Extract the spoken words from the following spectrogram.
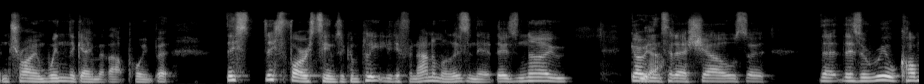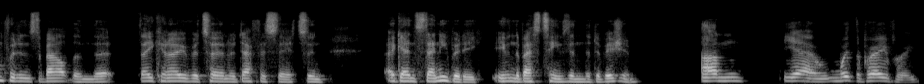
and try and win the game at that point. But this this Forest team's a completely different animal, isn't it? There's no going yeah. into their shells. Uh, that there's a real confidence about them that they can overturn a deficit and against anybody, even the best teams in the division. And yeah, with the bravery,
